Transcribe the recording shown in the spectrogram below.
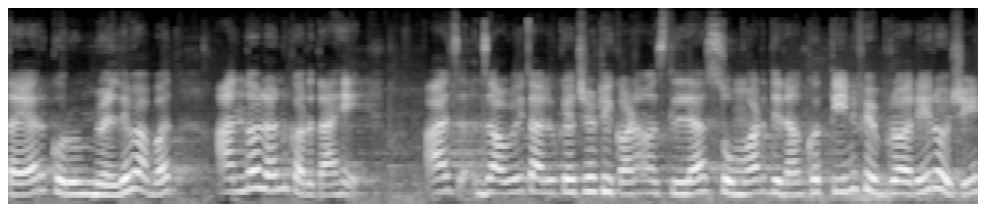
तयार करून मिळण्याबाबत आंदोलन करत आहे. आज जावळी तालुक्याचे ठिकाण असलेल्या सोमवार दिनांक तीन फेब्रुवारी रोजी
